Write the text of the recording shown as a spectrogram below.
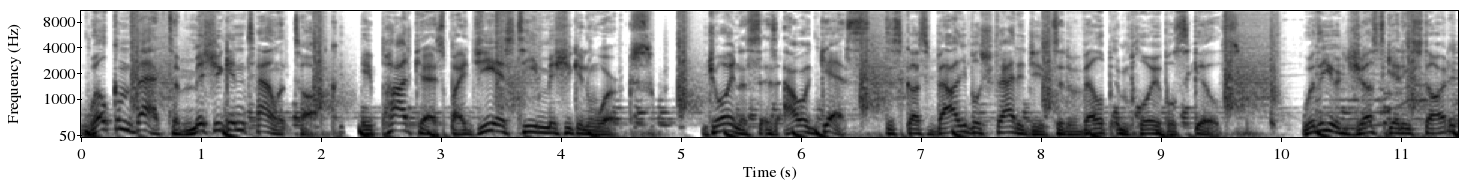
Welcome back to Michigan Talent Talk, a podcast by GST Michigan Works. Join us as our guests discuss valuable strategies to develop employable skills. Whether you're just getting started,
